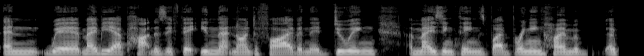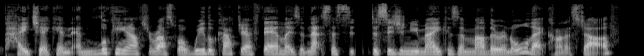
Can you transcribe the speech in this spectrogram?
and where maybe our partners if they're in that 9 to 5 and they're doing amazing things by bringing home a, a paycheck and, and looking after us while we look after our families and that's the decision you make as a mother and all that kind of stuff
